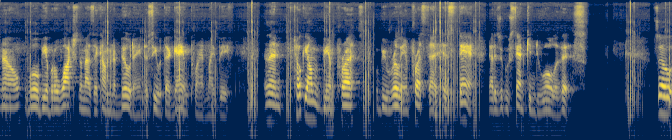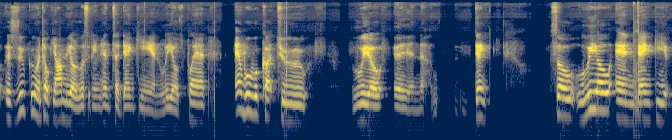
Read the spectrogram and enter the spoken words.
now we'll be able to watch them as they come in a building to see what their game plan might be. And then Tokoyami would be impressed, would be really impressed at his stand, that Izuku's stand can do all of this. So Izuku and Tokoyami are listening into Denki and Leo's plan, and we will cut to Leo and Denki. So Leo and Denki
